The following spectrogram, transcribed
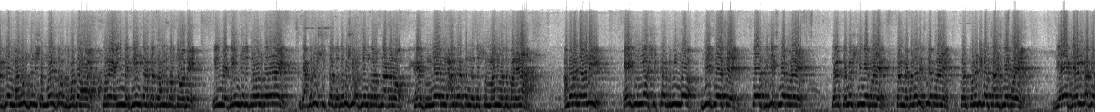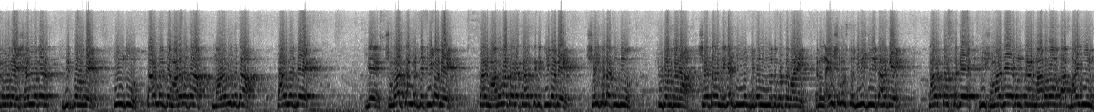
একজন মানুষ যদি সম্মানিত হতে হয়, তাহলে ইলমে দিন তাকে গ্রহণ করতে হবে। ইলমে দিন যদি গ্রহণ করে নাই জাগতিক শিক্ষা যত বেশি অর্জন করুক না কেন হে দুনিয়া এবং আখরাতের মধ্যে সম্মানী হতে পারে না। আমরা জানি, এই দুনিয়ার শিক্ষার বিভিন্ন দিক রয়েছে। কেউ ফিজিক্স নিয়ে পড়ে, কেউ কেমিস্ট্রি নিয়ে পড়ে, কেউ ম্যাথামেটিক্স নিয়ে পড়ে, কেউ পলিটিক্যাল সায়েন্স নিয়ে পড়ে। যে যে বিভাগে পড়বে, সে বিভাগের বিজ্ঞ হবে। কিন্তু তার মধ্যে মানবতা, মানবিকতা, তার মধ্যে যে সমাজ, তার মধ্যে কি পাবে তার মা বাবা তার থেকে কি পাবে সেই কথা কিন্তু ফুটে ওঠে না। সে তার নিজের জীবন উন্নত করতে পারে এবং এই সমস্ত জিনিস যদি তাকে তার কাছ থেকে যদি সমাজে এবং তার মা বাবা ভাই বোন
